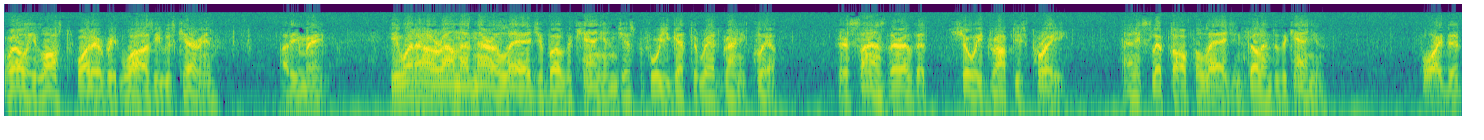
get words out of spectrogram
well, he lost whatever it was he was carrying. How do you mean? He went out around that narrow ledge above the canyon just before you get to Red Granite Cliff. There are signs there that show he dropped his prey, and he slipped off the ledge and fell into the canyon. Boy, did.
